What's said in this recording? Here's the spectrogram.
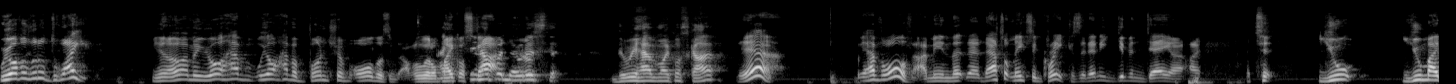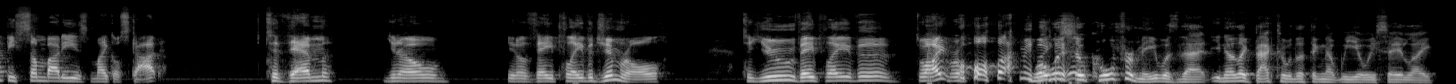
We all have a little Dwight. You know, I mean, we all have we all have a bunch of all those. A little Michael I Scott. but notice that. Do we have Michael Scott? Yeah, we have all of that. I mean, that, that- that's what makes it great because at any given day, I, I you you might be somebody's Michael Scott. To them, you know, you know they play the Jim role. To you, they play the Dwight role. I mean, What like, was so cool for me was that you know, like back to the thing that we always say, like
